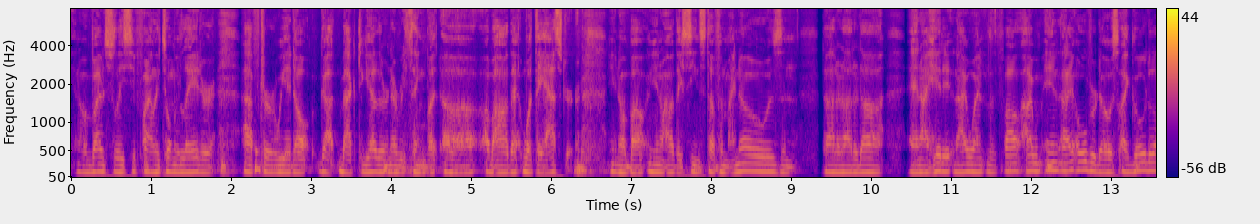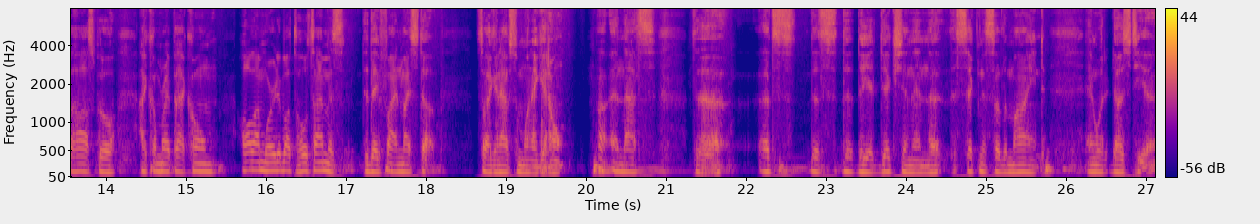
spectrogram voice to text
You know, eventually she finally told me later after we had all got back together and everything, but uh, about that what they asked her. You know about you know how they seen stuff in my nose and da da da da da. And I hit it and I went. I I overdose. I go to the hospital. I come right back home. All I'm worried about the whole time is did they find my stuff so I can have some when I get home. And that's the that's that's the, the addiction and the, the sickness of the mind and what it does to you.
